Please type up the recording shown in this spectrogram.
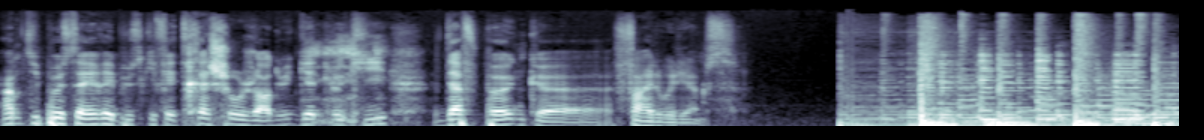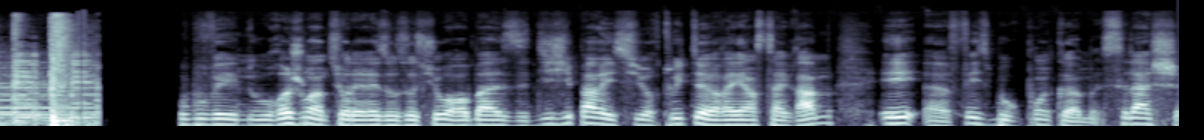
un petit peu s'aérer puisqu'il fait très chaud aujourd'hui. Get Lucky, Daft Punk, euh, Pharrell Williams. Vous pouvez nous rejoindre sur les réseaux sociaux Digiparis sur Twitter et Instagram et euh, facebook.com slash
